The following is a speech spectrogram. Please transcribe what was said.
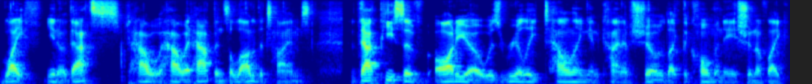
life you know that's how how it happens a lot of the times. That piece of audio was really telling and kind of showed like the culmination of like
